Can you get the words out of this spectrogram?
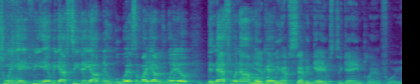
28 feet, and we got CJ out there who can wear somebody out as well, then that's when I'm yeah, okay. we have seven games to game plan for you.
